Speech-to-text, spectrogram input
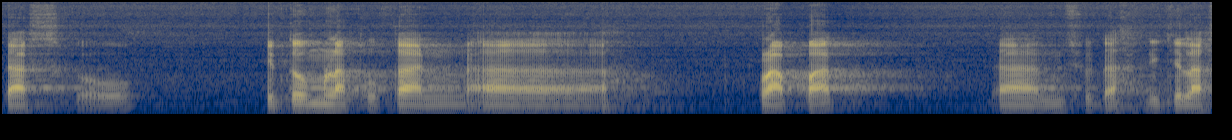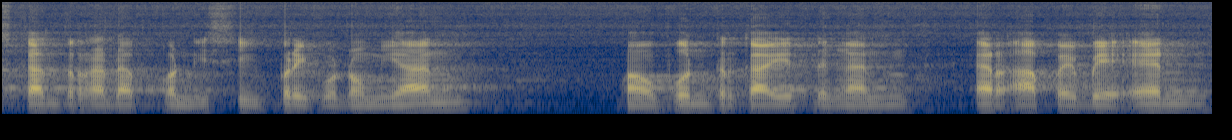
Dasko, itu melakukan uh, rapat dan sudah dijelaskan terhadap kondisi perekonomian maupun terkait dengan RAPBN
